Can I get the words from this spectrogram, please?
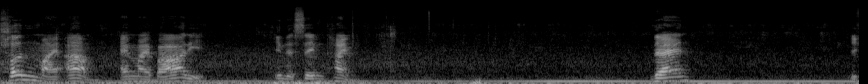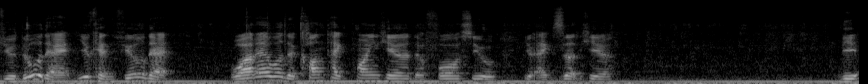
turn my arm and my body in the same time then if you do that you can feel that whatever the contact point here the force you you exert here the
